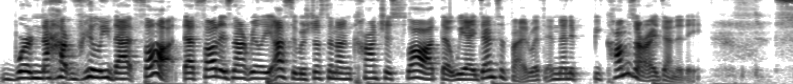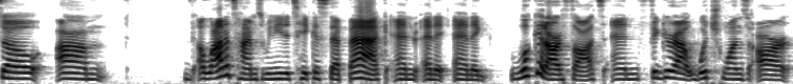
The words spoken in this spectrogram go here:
we're not really that thought. That thought is not really us. It was just an unconscious thought that we identified with, and then it becomes our identity. So, um, a lot of times we need to take a step back and and and look at our thoughts and figure out which ones are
